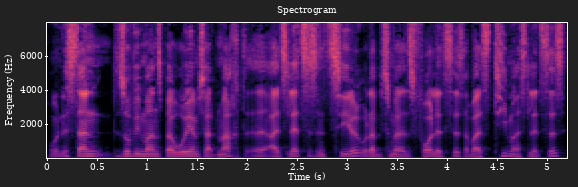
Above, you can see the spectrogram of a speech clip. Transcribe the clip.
und ist dann, so wie man es bei Williams halt macht, äh, als letztes ins Ziel oder beziehungsweise als vorletztes, aber als Team als letztes.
